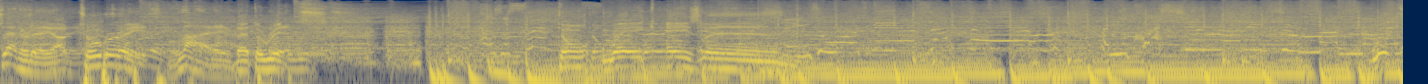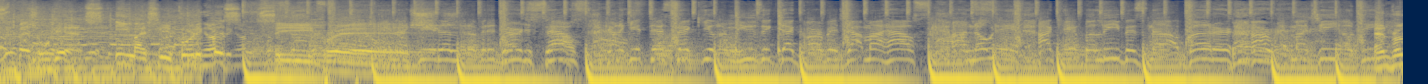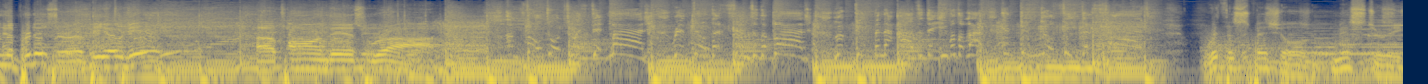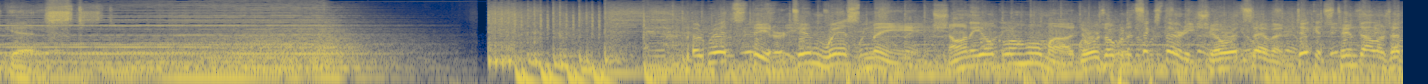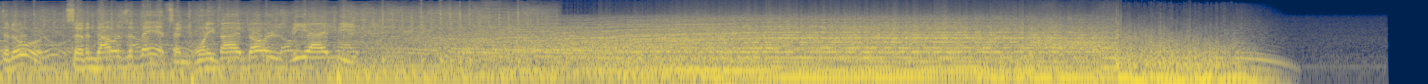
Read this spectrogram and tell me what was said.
Saturday, October 8th, live at the Ritz. Don't wake Aislin. With special guest, EYC recording artist, C Fresh. Get a little bit of dirty south. Gotta get that secular music, that garbage out my house. I know that I can't believe it's not butter. I. And from the producer of POD, Upon This Rock. Unfold your twisted mind. Reveal The Ritz Theater, 10 West Main, Shawnee, Oklahoma. Doors open at 6.30, show at 7. Tickets $10 at the door, $7 advance, and $25 VIP.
